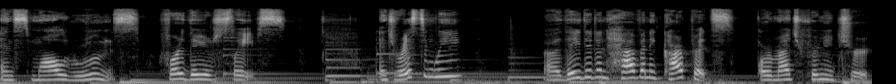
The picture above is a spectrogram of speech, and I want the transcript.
and small rooms for their slaves. Interestingly, uh, they didn't have any carpets or much furniture.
